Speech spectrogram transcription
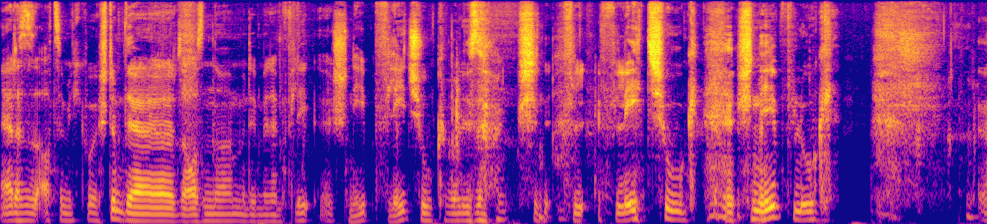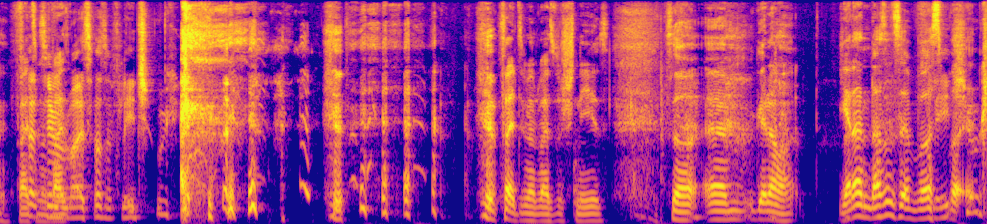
Ja, das ist auch ziemlich cool. Stimmt, der draußen ne, mit dem, mit dem Fle äh, Schnee, Fleetschug, wollte ich sagen. Schne Fle Schneepflug. Äh, falls, Falls jemand weiß, weiß, was ein Fleetschug ist. Falls jemand weiß, was Schnee ist. So, ähm, genau. Ja, dann lass uns etwas. Fleetschug.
